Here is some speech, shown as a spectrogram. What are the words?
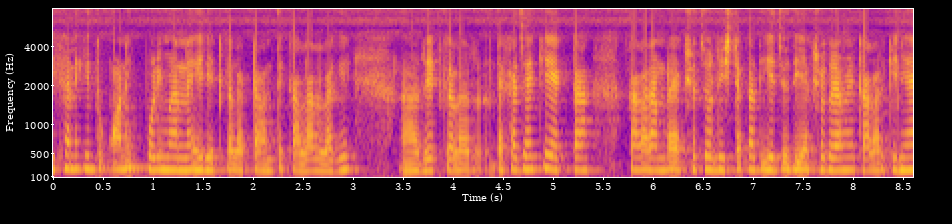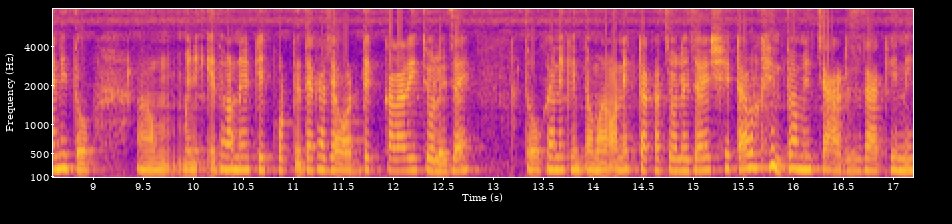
এখানে কিন্তু অনেক পরিমাণ এই রেড কালারটা আনতে কালার লাগে। আর রেড কালার দেখা যায় কি, একটা কালার আমরা একশো চল্লিশ টাকা দিয়ে যদি একশো গ্রামের কালার কিনে আনি তো মানে এ ধরনের কেক করতে দেখা যায় অর্ধেক কালারই চলে যায়। তো ওখানে কিন্তু আমার অনেক টাকা চলে যায়, সেটাও কিন্তু আমি চার্জ রাখিনি।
